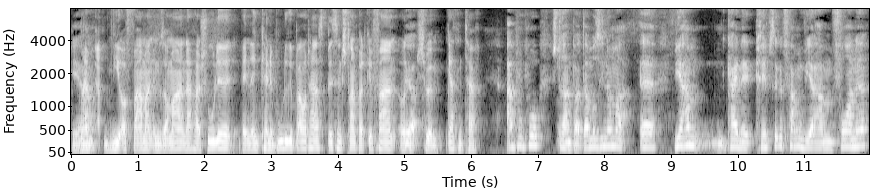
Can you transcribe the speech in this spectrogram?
Ja. Man, wie oft war man im Sommer nach der Schule, wenn du keine Bude gebaut hast, bis ins Strandbad gefahren und Ja. schwimmen. Ganzen Tag. Apropos Strandbad, da muss ich nochmal, äh, wir haben keine Krebse gefangen, wir haben vorne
